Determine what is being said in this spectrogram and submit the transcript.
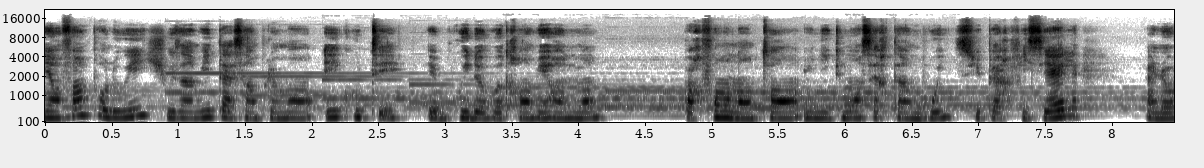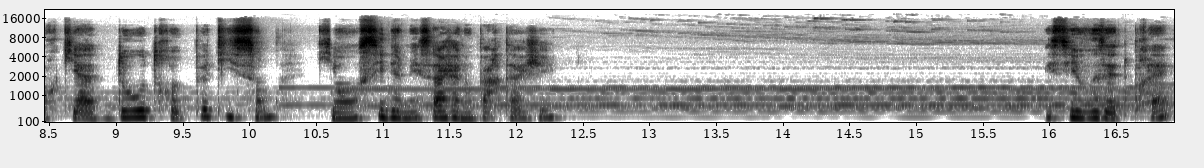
Et enfin pour Louis, je vous invite à simplement écouter les bruits de votre environnement. Parfois on entend uniquement certains bruits superficiels, alors qu'il y a d'autres petits sons qui ont aussi des messages à nous partager. Et si vous êtes prêt,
